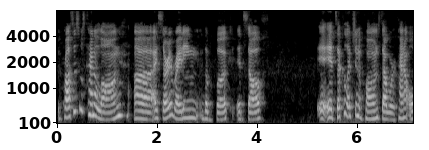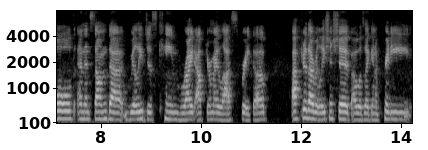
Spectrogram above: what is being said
the process was kind of long. Uh, I started writing the book itself. It's a collection of poems that were kind of old, and then some that really just came right after my last breakup. After that relationship, I was like in a pretty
